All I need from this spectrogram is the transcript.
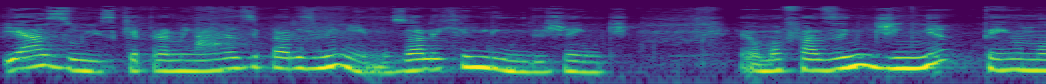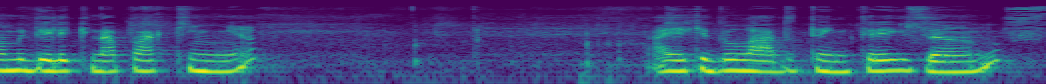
e azuis, que é para meninas e para os meninos. Olha que lindo, gente. É uma fazendinha, tem o nome dele aqui na plaquinha. Aí aqui do lado tem três anos.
